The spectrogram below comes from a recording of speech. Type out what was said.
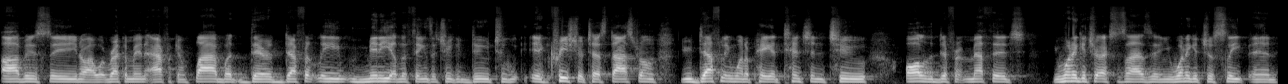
obviously, you know, I would recommend African fly, but there are definitely many other things that you can do to increase your testosterone. You definitely want to pay attention to all of the different methods. You want to get your exercise in, you want to get your sleep in,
